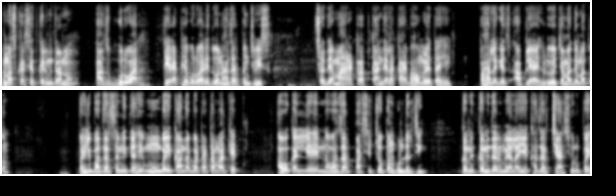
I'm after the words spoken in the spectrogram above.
नमस्कार शेतकरी मित्रांनो. आज गुरुवार तेरा फेब्रुवारी दोन हजार पंचवीस. सध्या महाराष्ट्रात कांद्याला काय भाव मिळत आहे पहा लगेच आपल्या व्हिडिओच्या माध्यमातून. पहिली बाजार समिती आहे मुंबई कांदा बटाटा मार्केट. आवक आलेली आहे नऊ हजार पाचशे चोपन्न क्विंटलची. कमीत कमी दरम्याला एक हजार चारशे रुपये.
